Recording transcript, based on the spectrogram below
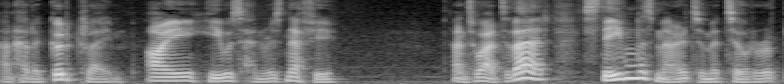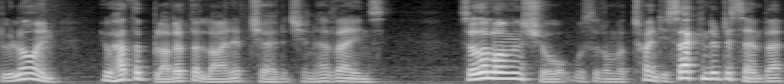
and had a good claim, i.e., he was Henry's nephew. And to add to that, Stephen was married to Matilda of Boulogne, who had the blood of the line of Cerdic in her veins. So the long and short was that on the 22nd of December,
